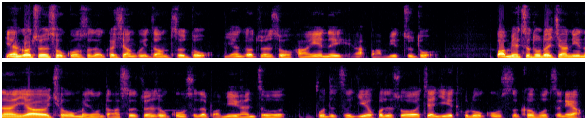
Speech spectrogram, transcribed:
严格遵守公司的各项规章制度，严格遵守行业内啊保密制度。保密制度的建立呢，要求美容导师遵守公司的保密原则，不得直接或者说间接透露公司客户资料。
